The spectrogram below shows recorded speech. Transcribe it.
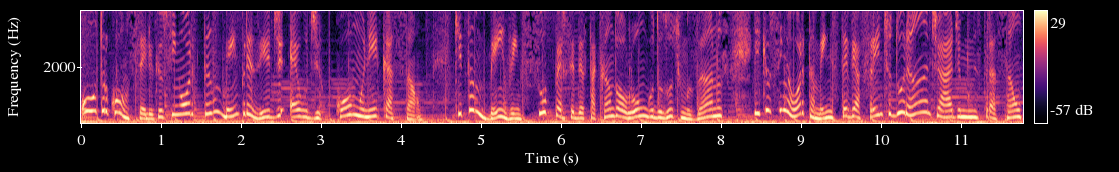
Outro conselho que o senhor também preside é o de comunicação, que também vem super se destacando ao longo dos últimos anos e que o senhor também esteve à frente durante a administração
